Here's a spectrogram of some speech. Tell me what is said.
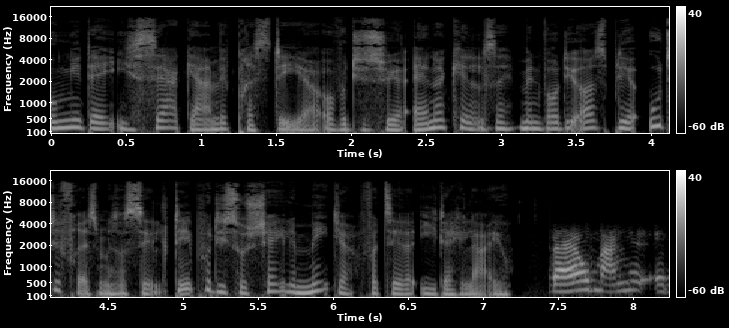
unge i dag især gerne vil præstere, og hvor de søger anerkendelse, men hvor de også bliver utilfredse med sig selv, det er på de sociale medier, fortæller Ida Hilario. Der er jo mange af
